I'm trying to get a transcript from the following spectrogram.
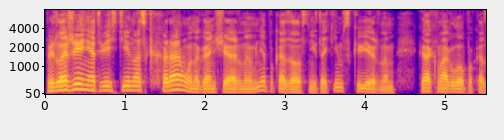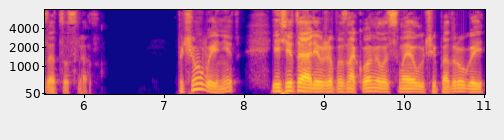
Предложение отвезти нас к храму на Гончарную мне показалось не таким скверным, как могло показаться сразу. Почему бы и нет, если Талия уже познакомилась с моей лучшей подругой,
